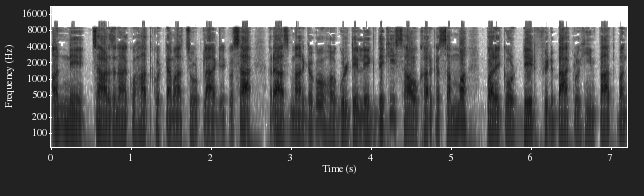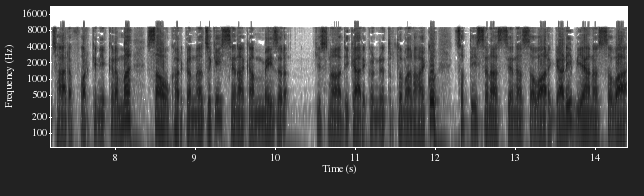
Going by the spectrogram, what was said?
अन्य चारजनाको हातखुट्टामा चोट लागेको छ। राजमार्गको हगुल्टे लेकदेखि साउखर्कसम्म परेको डेढ फिट बाक्लो हिमपात पन्छाएर फर्किने क्रममा साउखर्क नजिकै सेनाका मेजर कृष्ण अधिकारीको नेतृत्वमा रहेको छत्तीसजना सेना सवार गाड़ी बिहान सवा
